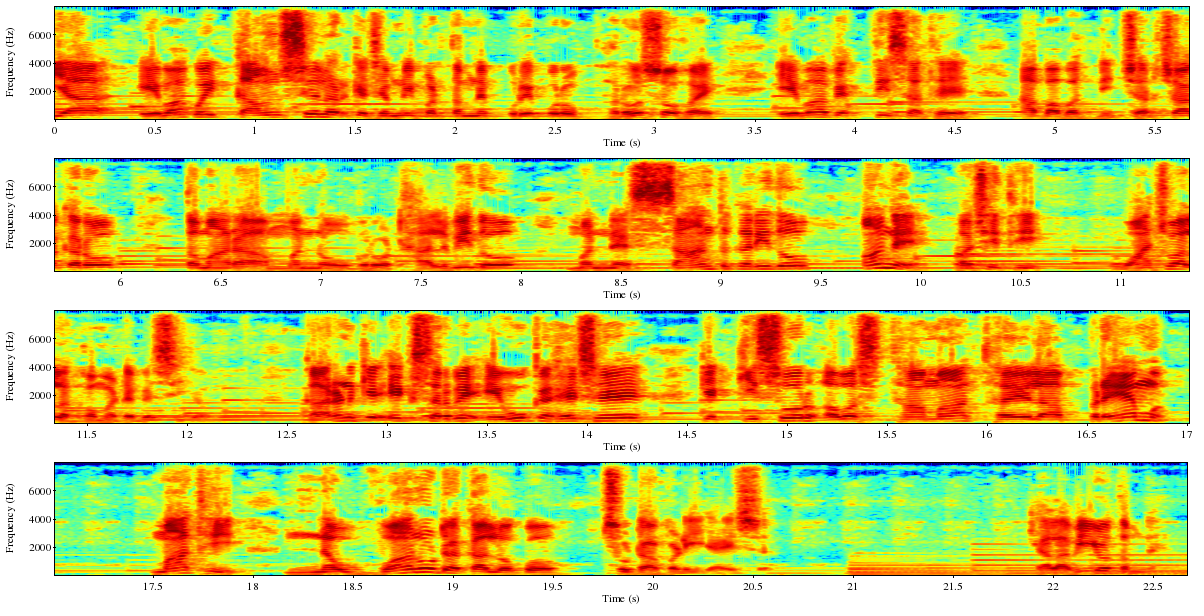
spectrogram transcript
યા એવા કોઈ કાઉન્સેલર કે જેમની પર તમને પૂરેપૂરો ભરોસો હોય, એવા વ્યક્તિ સાથે આ બાબતની ચર્ચા કરો, તમારા મનનો ઉભરો ઠાલવી દો, મનને શાંત કરી દો અને પછીથી વાંચવા લખવા માટે બેસી જાઓ. કારણ કે એક સર્વે એવું કહે છે કે કિશોર અવસ્થામાં થયેલા પ્રેમમાંથી નવ્વાણું ટકા લોકો છૂટા પડી જાય છે. ખ્યાલ આવી ગયો તમને?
